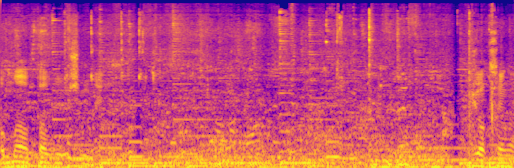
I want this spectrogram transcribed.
엄마 아빠 보고 싶네 유학생활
